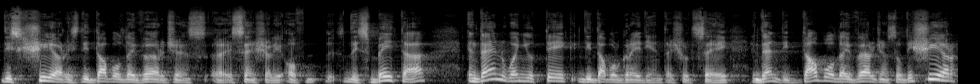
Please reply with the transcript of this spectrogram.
this shear is the double divergence uh, essentially of th- this beta. And then when you take the double gradient, I should say, and then the double divergence of the shear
